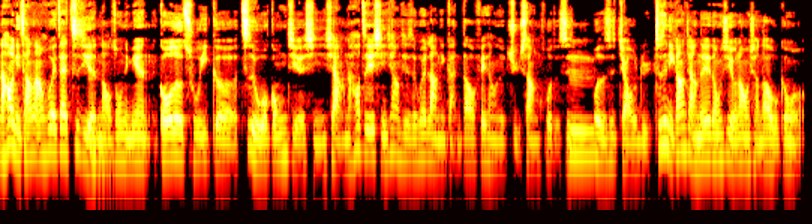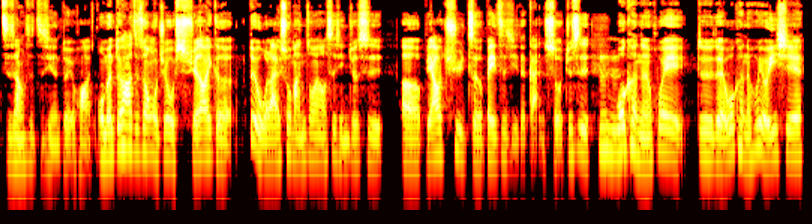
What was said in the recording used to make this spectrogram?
然后你常常会在自己的脑中里面勾勒出一个自我攻击的形象，然后这些形象其实会让你感到非常的沮丧，或者是、嗯、或者是焦虑。就是你刚刚讲的那些东西，有让我想到我跟我智商师之前的对话。我们对话之中，我觉得我学到一个对我来说蛮重要的事情，就是。呃，不要去责备自己的感受，就是我可能会，嗯、对对对，我可能会有一些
